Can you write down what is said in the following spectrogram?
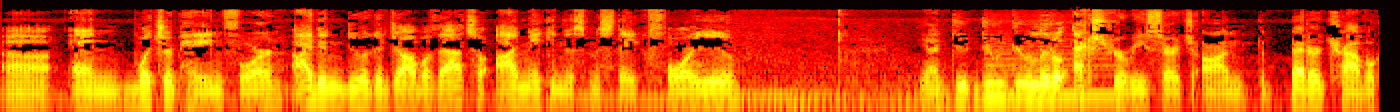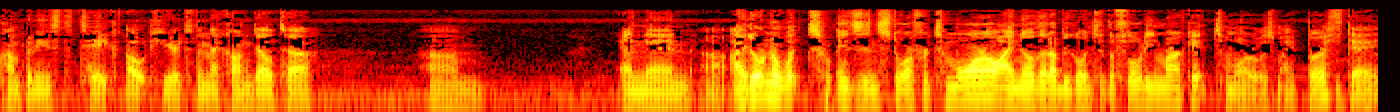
uh, and what you're paying for. I didn't do a good job of that, so I'm making this mistake for you. Yeah, do, do, do a little extra research on the better travel companies to take out here to the Mekong Delta. Um, and then uh, I don't know what t- is in store for tomorrow. I know that I'll be going to the floating market. Tomorrow is my birthday.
